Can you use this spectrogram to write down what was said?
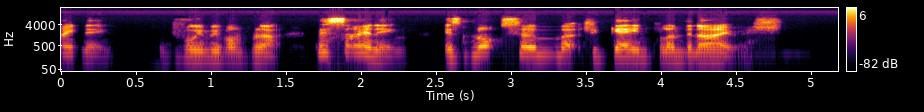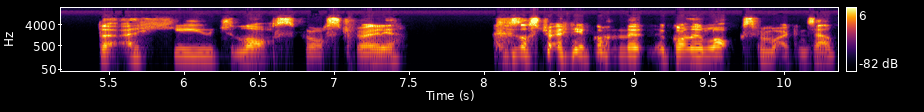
signing, before we move on from that, this signing is not so much a gain for London Irish, but a huge loss for Australia. Because Australia have got no, have got no locks, from what I can tell.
